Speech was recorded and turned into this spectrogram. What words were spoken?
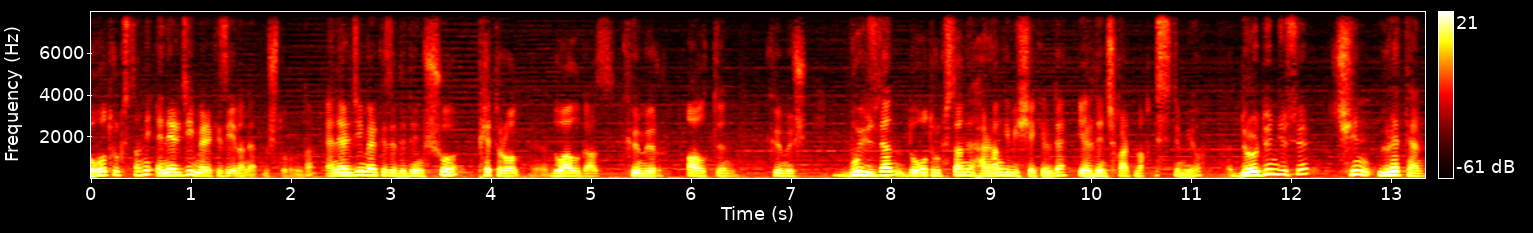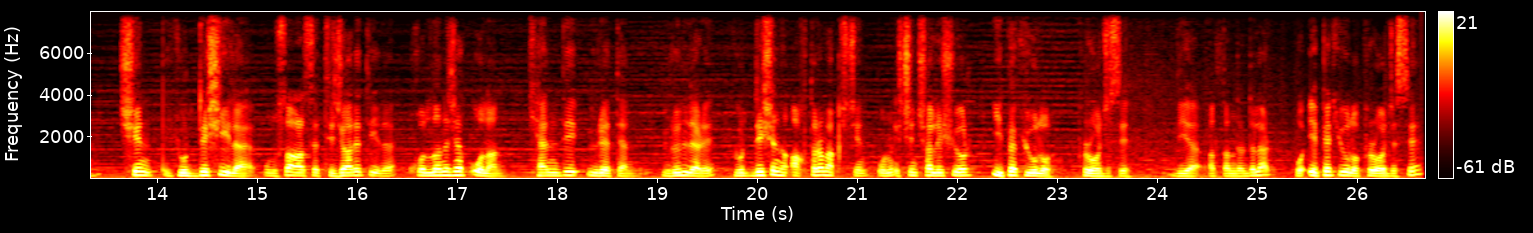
Doğu Türkistan'ı enerji merkezi ilan etmiş durumda. Enerji merkezi dediğim şu petrol, doğalgaz, kömür, altın, gümüş. Bu yüzden Doğu Türkistan'ı herhangi bir şekilde elden çıkartmak istemiyor. Dördüncüsü Çin üreten, Çin yurtdışıyla, uluslararası ticaretiyle kullanacak olan kendi üreten ürünleri yurt aktarmak için onun için çalışıyor. İpek Yolu projesi diye adlandırdılar. Bu İpek Yolu projesi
